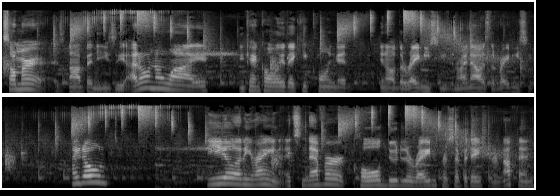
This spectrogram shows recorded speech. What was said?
Summer has not been easy. I don't know why in Kankoli they keep calling it, you know, the rainy season. Right now is the rainy season. I don't feel any rain. It's never cold due to the rain, precipitation, or nothing.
